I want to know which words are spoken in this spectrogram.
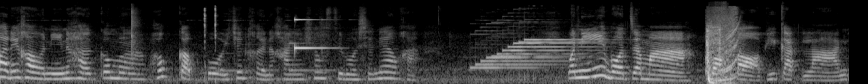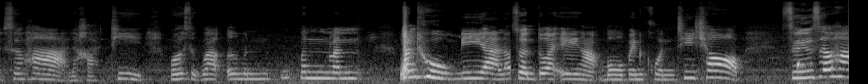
วัสดีค่ะวันนี้นะคะ ก็มาพบกับโบอีกเช่นเคยนะคะในช่องซีโบชาแนลค่ะ วันนี้โบจะมาบอกต่อพิกัดร้านเสื้อผ้านะคะ ที่โบรู้สึกว่าเออมันมันมันมันถูกดีอะแล้วส่วนตัวเองอะโบเป็นคนที่ชอบ ซื้อเสื้อผ้า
